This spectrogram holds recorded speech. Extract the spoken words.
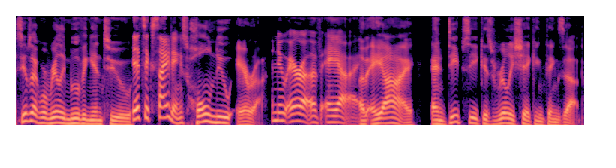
It seems like we're really moving into It's exciting. this whole new era A new era of AI. of AI, and DeepSeek is really shaking things up,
